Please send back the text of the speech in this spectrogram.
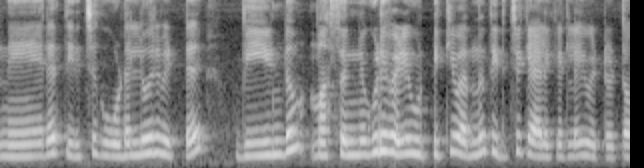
നേരെ തിരിച്ച് ഗൂഡല്ലൂർ വിട്ട് വീണ്ടും മസന്നുകുടി വഴി ഊട്ടിക്ക് വന്ന് തിരിച്ച് കാലിക്കറ്റിലേക്ക് വിട്ടു കേട്ടോ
